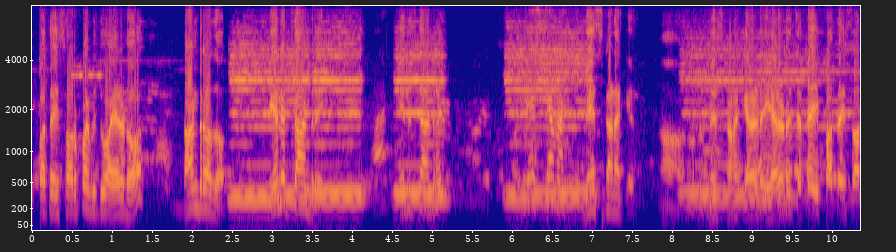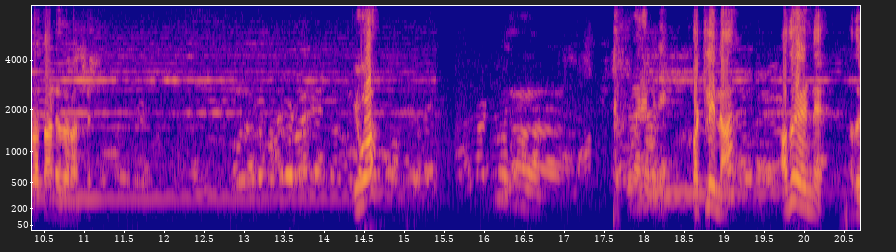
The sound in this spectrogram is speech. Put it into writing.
ಇಪ್ಪತ್ತೈದು ಸಾವಿರ ರೂಪಾಯಿ ಬಿದ್ದುವ ಎರಡು. ತಾಂಡ್ರದು ಏನಕ್ಕೆ ತಾಂಡ್ರಿ? ಏನಕ್ಕೆ ತಾಂಡ್ರಿ? ಮೇಸ್ ಕಣಕ್ಕೆ. ಮೇಸ್ ಕಣಕ್ಕೆ. ಎರಡು ಎರಡು ಜೊತೆ ಇಪ್ಪತ್ತೈದು ಸಾವಿರ ತಾಂಡಿದಾರಂತೆ ಇವು? ಪಟ್ಲಿನಾ? ಅದು ಎಣ್ಣೆ ಅದು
